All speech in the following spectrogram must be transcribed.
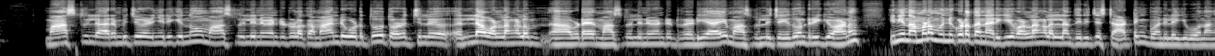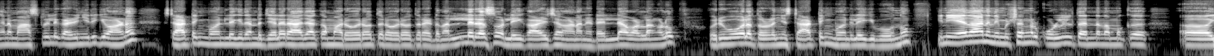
മാസ്റ്ററിൽ ആരംഭിച്ചു കഴിഞ്ഞിരിക്കുന്നു. മാസ്റ്ററിലിന് വേണ്ടിയിട്ടുള്ള കമാൻഡ് കൊടുത്തു. തുഴച്ചിൽ എല്ലാ വള്ളങ്ങളും അവിടെ മാസ്റ്ററിലിന് വേണ്ടിയിട്ട് റെഡിയായി. മാസ്റ്ററിൽ ചെയ്തുകൊണ്ടിരിക്കുവാണ്. ഇനി നമ്മുടെ മുന്നിൽ കൂടെ തന്നെ ആയിരിക്കും ഈ വള്ളങ്ങളെല്ലാം തിരിച്ച് സ്റ്റാർട്ടിംഗ് പോയിന്റിലേക്ക് പോകുന്നത്. അങ്ങനെ മാസ്റ്ററിൽ കഴിഞ്ഞിരിക്കുവാണ്. സ്റ്റാർട്ടിംഗ് പോയിന്റിലേക്ക് ഇതേണ്ട ജലരാജാക്കന്മാർ ഓരോരുത്തർ ഓരോരുത്തരായിട്ട് നല്ല രസമല്ലേ ഈ കാഴ്ച കാണാനായിട്ട്. എല്ലാ വള്ളങ്ങളും ഒരുപോലെ തുഴഞ്ഞ് സ്റ്റാർട്ടിംഗ് പോയിന്റിലേക്ക് പോകുന്നു. ഇനി ഏതാനും നിമിഷങ്ങൾക്കുള്ളിൽ തന്നെ നമുക്ക്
